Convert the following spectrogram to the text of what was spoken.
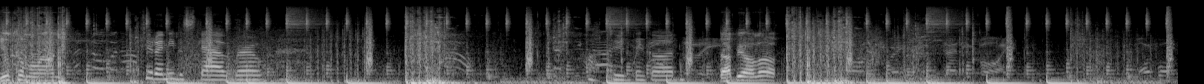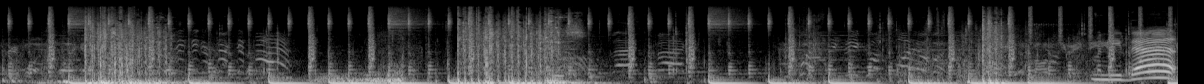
You. you come around. Dude, I need a scab, bro. Oh, dude, thank God. Drop y'all up. I'm gonna need that.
